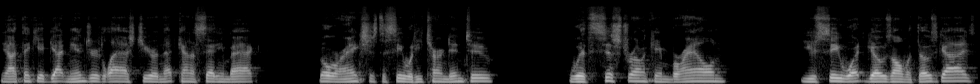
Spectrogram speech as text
You know, I think he had gotten injured last year and that kind of set him back. But we're anxious to see what he turned into. With Sistrunk and Brown, you see what goes on with those guys.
